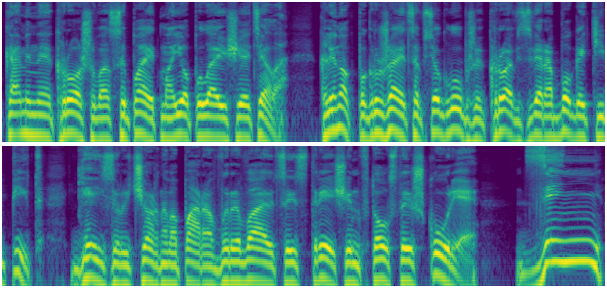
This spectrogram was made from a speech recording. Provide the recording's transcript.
Каменное крошево осыпает мое пылающее тело. Клинок погружается все глубже, кровь зверобога кипит. Гейзеры черного пара вырываются из трещин в толстой шкуре. Дзень!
